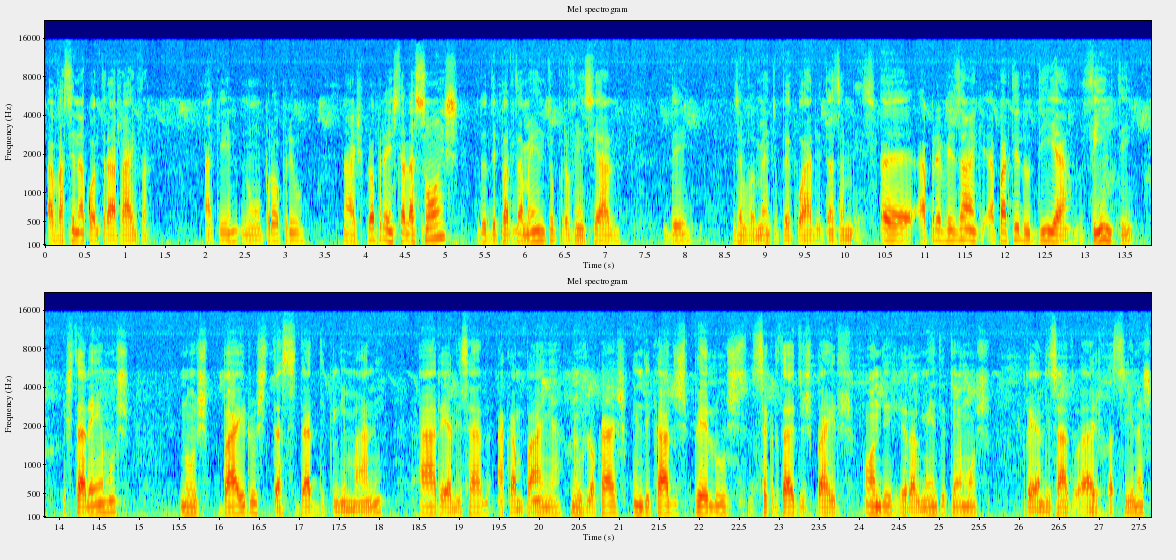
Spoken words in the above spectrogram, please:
a vacina contra a raiva, aqui no próprio, nas próprias instalações do Departamento Provincial de Desenvolvimento Pecuário da Zambésia. É, a previsão é que a partir do dia 20 estaremos nos bairros da cidade de Climane a realizar a campanha nos locais indicados pelos secretários dos bairros, onde geralmente temos realizado as vacinas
